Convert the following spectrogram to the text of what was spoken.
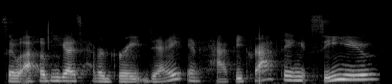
So I hope you guys have a great day and happy crafting. See you!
